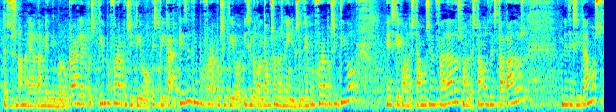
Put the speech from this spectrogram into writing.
Entonces, es una manera también de involucrarle. Pues tiempo fuera positivo, explicar qué es el tiempo fuera positivo y se lo contamos a los niños. El tiempo fuera positivo es que cuando estamos enfadados, cuando estamos destapados, necesitamos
